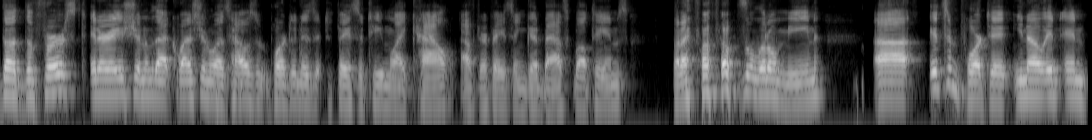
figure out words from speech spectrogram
the the first iteration of that question was how important is it to face a team like Cal after facing good basketball teams? But I thought that was a little mean. Uh, it's important, you know, and, and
